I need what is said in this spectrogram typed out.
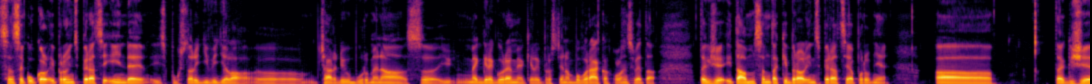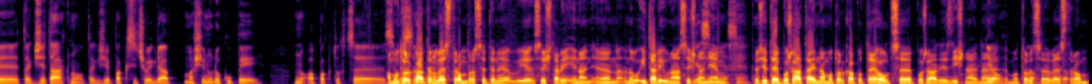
jsem se koukal i pro inspiraci i jinde. I spousta lidí viděla uh, Charlie Burmana s McGregorem, jak jeli prostě na bovorákách kolem světa. Takže i tam jsem taky bral inspiraci a podobně. A takže, takže tak, no. Takže pak si člověk dá mašinu do kupy, No a pak to chce... A motorka, myslím, ten Vestrom, prostě ten je, je, seš tady i na, nebo i tady u nás seš jasně, na něm, jasně. takže to je pořád ta jedna motorka po té holce, pořád jezdíš na jedné jo, motorce jo, Vestrom, jo.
